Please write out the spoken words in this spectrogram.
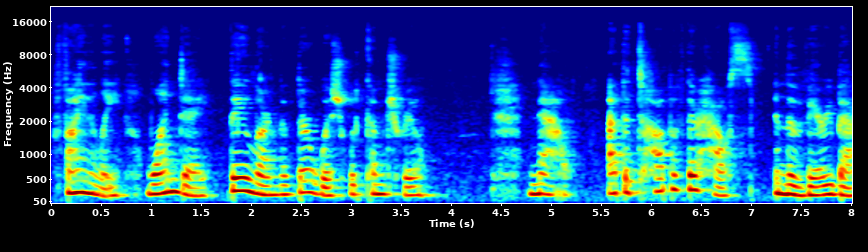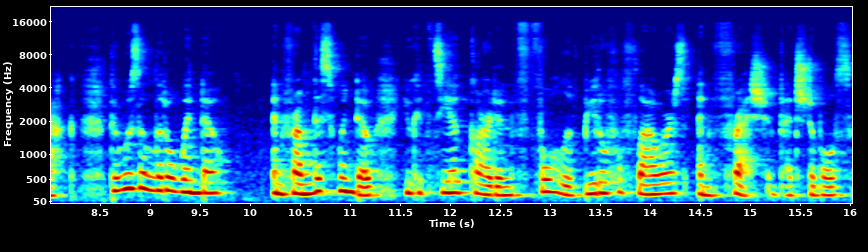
Finally, one day, they learned that their wish would come true. Now, at the top of their house, in the very back, there was a little window, and from this window you could see a garden full of beautiful flowers and fresh vegetables.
